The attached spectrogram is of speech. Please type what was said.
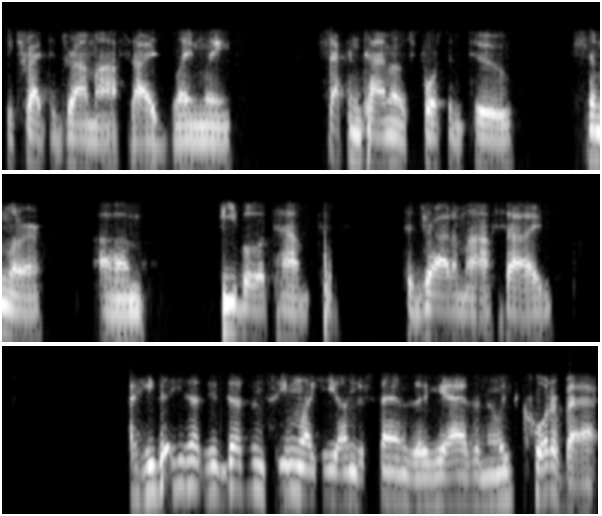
He tried to draw him offside lamely. Second time it was fourth and two. Similar um, feeble attempt to draw them offside. Uh, he he it doesn't seem like he understands that he has an elite quarterback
